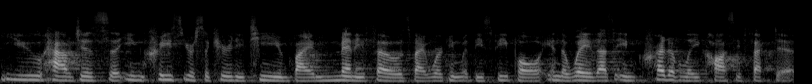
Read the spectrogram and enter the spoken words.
you have just uh, increased your security team by many folds by working with these people in a way that's incredibly cost effective.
